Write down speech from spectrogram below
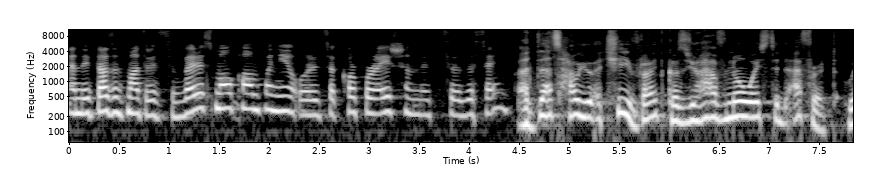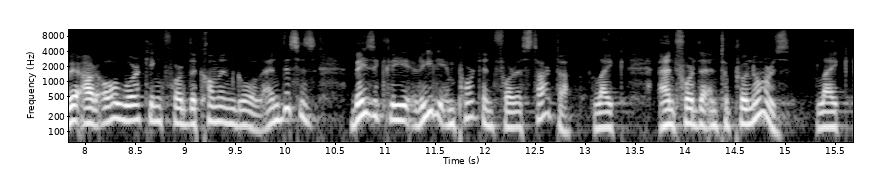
and it doesn't matter if it's a very small company or it's a corporation it's uh, the same. And that's how you achieve right? Because you have no wasted effort. We are all working for the common goal. And this is basically really important for a startup like and for the entrepreneurs like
